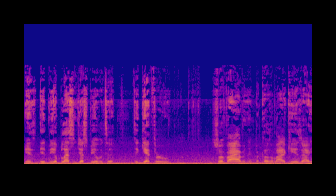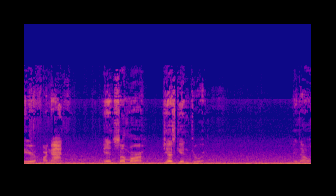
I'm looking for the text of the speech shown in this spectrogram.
it, it'd be a blessing just to be able to to get through surviving it, because a lot of kids out here are not, and some are just getting through it. You know.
